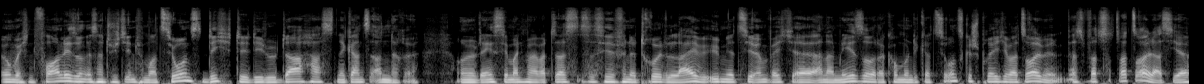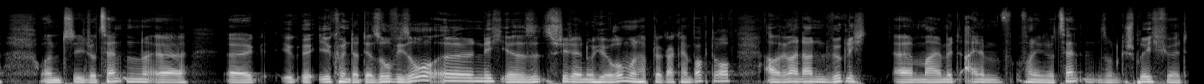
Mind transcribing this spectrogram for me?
irgendwelchen Vorlesungen ist natürlich die Informationsdichte, die du da hast, eine ganz andere. Und du denkst dir manchmal, was das, ist das hier für eine Trödelei? Wir üben jetzt hier irgendwelche äh, Anamnese oder Kommunikationsgespräche, was soll, was, was, was soll das hier? Und die Dozenten, äh, äh, ihr, ihr könnt das ja sowieso äh, nicht, ihr steht ja nur hier rum und habt da gar keinen Bock drauf. Aber wenn man dann wirklich äh, mal mit einem von den Dozenten so ein Gespräch führt,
